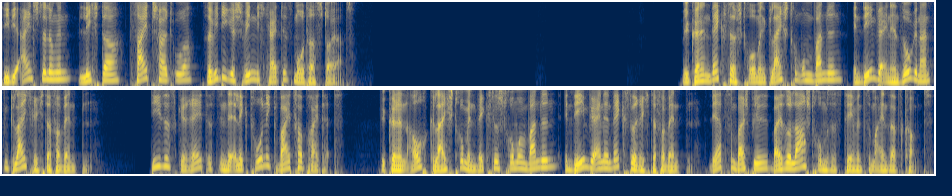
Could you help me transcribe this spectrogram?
die die Einstellungen, Lichter, Zeitschaltuhr sowie die Geschwindigkeit des Motors steuert. Wir können Wechselstrom in Gleichstrom umwandeln, indem wir einen sogenannten Gleichrichter verwenden. Dieses Gerät ist in der Elektronik weit verbreitet. Wir können auch Gleichstrom in Wechselstrom umwandeln, indem wir einen Wechselrichter verwenden, der zum Beispiel bei Solarstromsystemen zum Einsatz kommt.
